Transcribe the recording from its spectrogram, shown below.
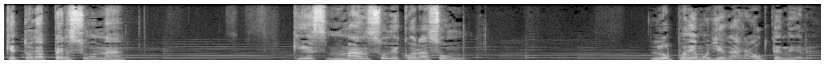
que toda persona que es manso de corazón lo podemos llegar a obtener.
